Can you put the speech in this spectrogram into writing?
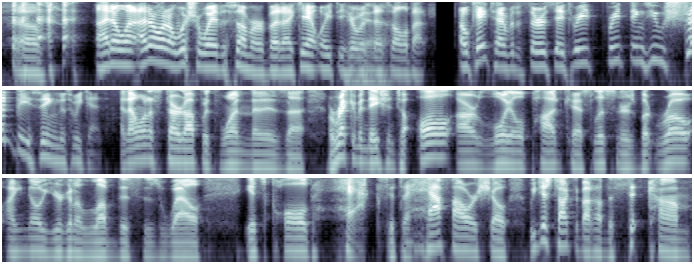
So I don't want I don't want to wish away the summer, but I can't wait to hear what that's all about. Okay, time for the Thursday three three things you should be seeing this weekend. And I want to start off with one that is a recommendation to all our loyal podcast listeners. But, Ro, I know you're going to love this as well. It's called Hacks. It's a half hour show. We just talked about how the sitcom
